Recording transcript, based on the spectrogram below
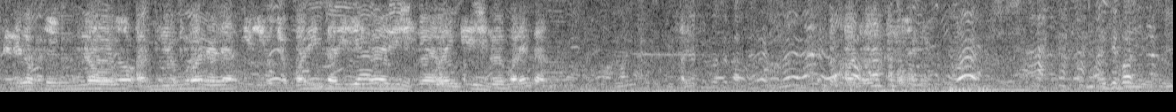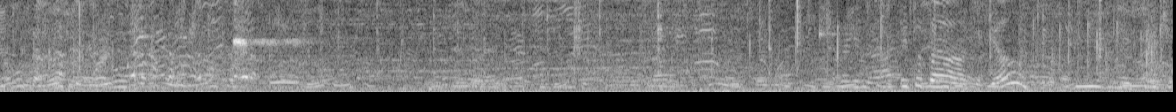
tiene los Es el número activos 9, 1840, 19, 29, 20, 19, 40. ¿Qué pasa? ¿Esto está chequeado? 18...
